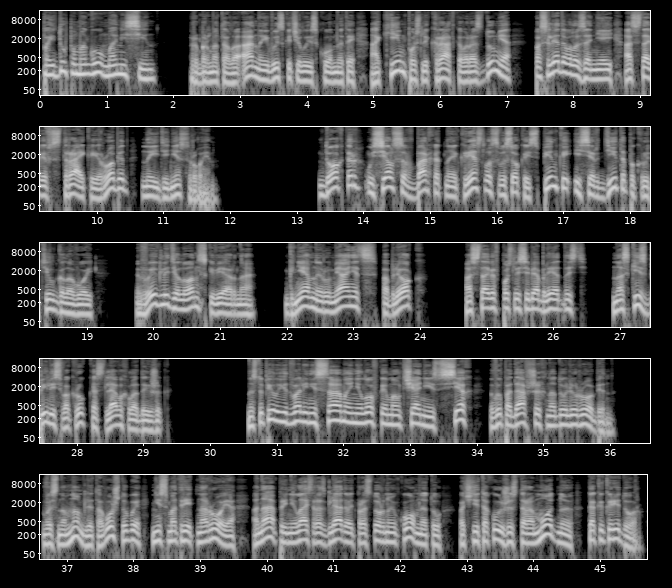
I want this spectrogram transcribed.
«Пойду помогу маме Син», — пробормотала Анна и выскочила из комнаты, а Ким после краткого раздумья последовала за ней, оставив Страйка и Робин наедине с Роем. Доктор уселся в бархатное кресло с высокой спинкой и сердито покрутил головой. Выглядел он скверно. Гневный румянец поблек, оставив после себя бледность. Носки сбились вокруг костлявых лодыжек. Наступило едва ли не самое неловкое молчание из всех, выпадавших на долю Робин. В основном для того, чтобы не смотреть на Роя, она принялась разглядывать просторную комнату — почти такую же старомодную, как и коридор.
